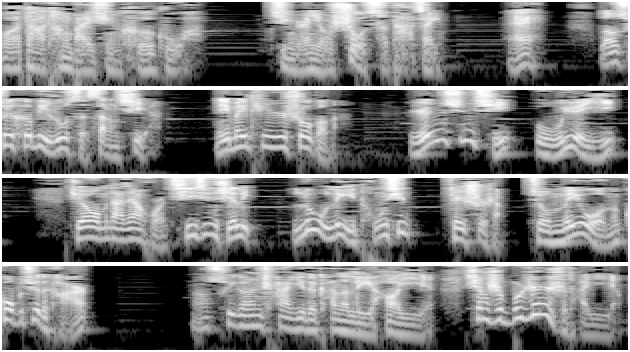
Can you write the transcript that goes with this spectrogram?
我大唐百姓何故啊，竟然要受此大灾？哎，老崔何必如此丧气啊？你没听人说过吗？人心齐，五岳移。只要我们大家伙齐心协力，戮力同心，这世上就没有我们过不去的坎儿。啊！崔干诧异的看了李浩一眼，像是不认识他一样。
